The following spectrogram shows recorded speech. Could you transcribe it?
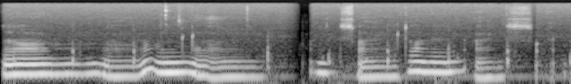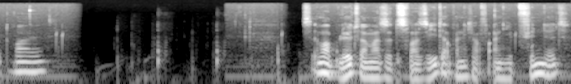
So. Eins, zwei, drei. Eins, zwei, drei. Ist immer blöd, wenn man sie zwar sieht, aber nicht auf Anhieb findet.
